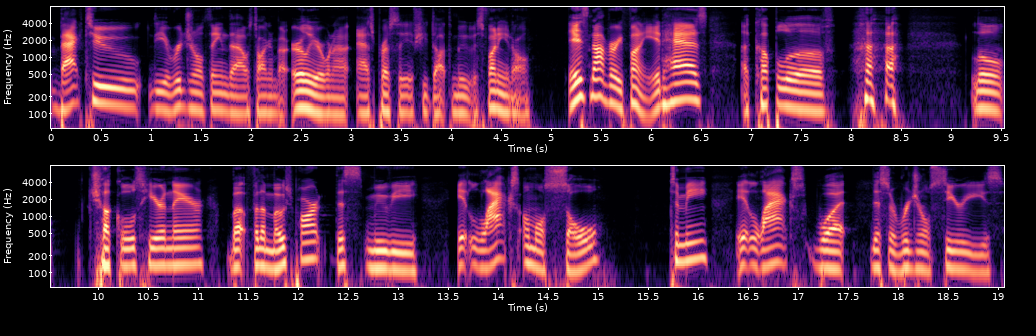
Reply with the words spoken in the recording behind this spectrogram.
back to the original thing that I was talking about earlier when I asked Presley if she thought the movie was funny at all. It's not very funny. It has a couple of little chuckles here and there, but for the most part, this movie it lacks almost soul to me. It lacks what this original series,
